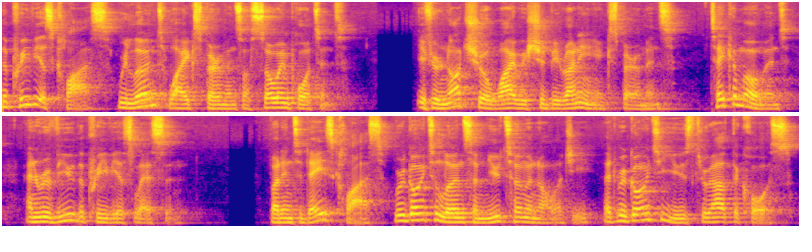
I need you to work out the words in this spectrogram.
the previous class, we learned why experiments are so important. If you're not sure why we should be running experiments, take a moment and review the previous lesson. But in today's class, we're going to learn some new terminology that we're going to use throughout the course.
